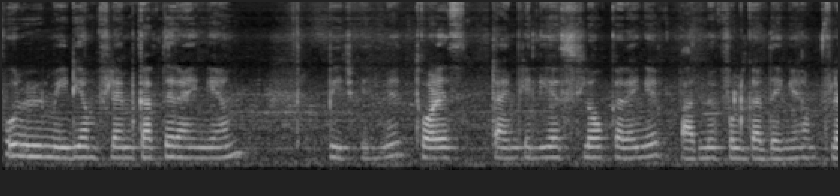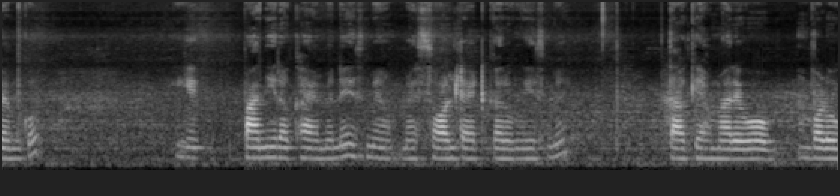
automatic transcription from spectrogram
फुल मीडियम फ्लेम करते रहेंगे हम, बीच बीच में। थोड़े टाइम के लिए स्लो करेंगे, बाद में फुल कर देंगे हम फ्लेम को। ये पानी रखा है मैंने, इसमें मैं सॉल्ट ऐड करूँगी इसमें। ताकि हमारे वो बड़ों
